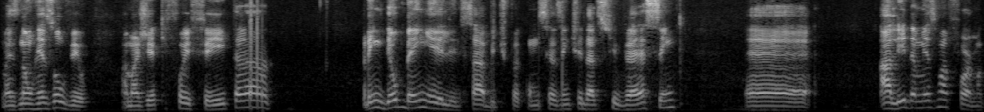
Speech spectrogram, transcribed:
mas não resolveu. A magia que foi feita prendeu bem ele, sabe? Tipo, é como se as entidades estivessem é, ali da mesma forma.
